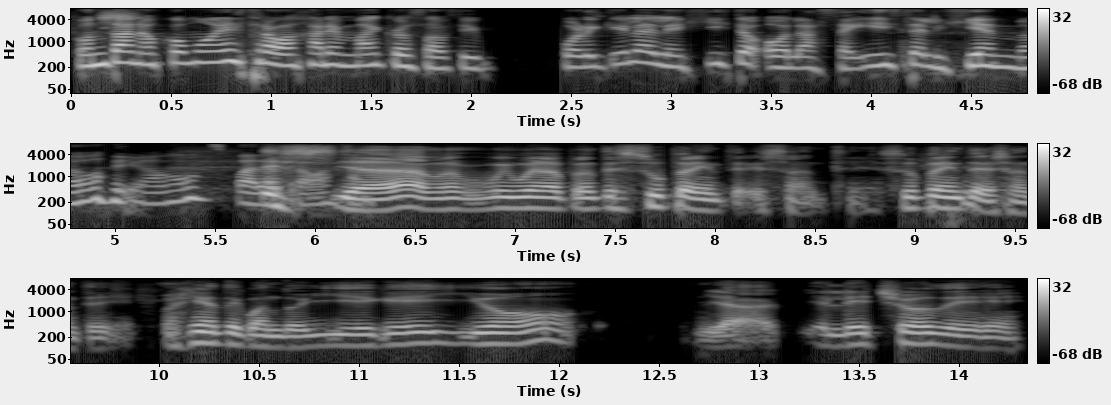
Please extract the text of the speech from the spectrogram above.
Contanos, ¿cómo es trabajar en Microsoft y por qué la elegiste o la seguís eligiendo, digamos, para Es trabajar? ya, mu- muy buena pregunta, es súper interesante, súper interesante. Imagínate cuando llegué yo, ya el hecho de,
